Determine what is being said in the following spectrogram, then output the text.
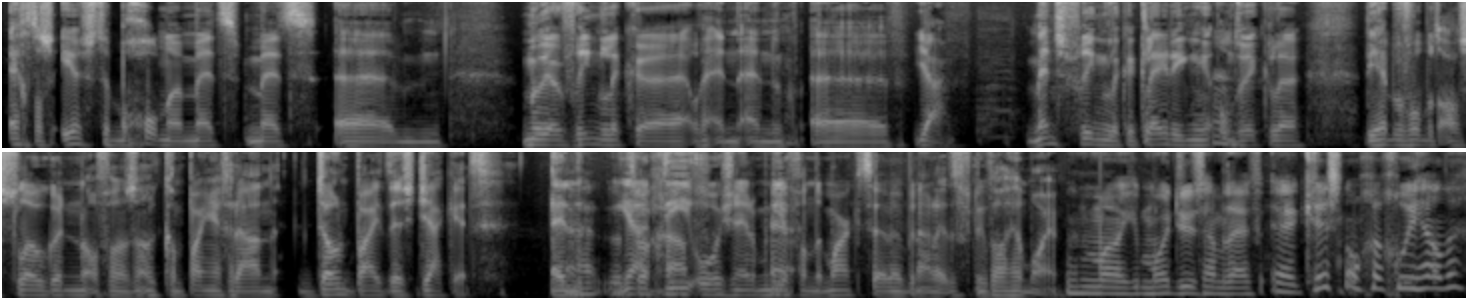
echt als eerste begonnen met. met um, milieuvriendelijke en, en uh, ja, mensvriendelijke kleding ontwikkelen. Die hebben bijvoorbeeld als slogan of als een campagne gedaan: Don't buy this jacket. En Ja, die originele manier Ja. van de markt eh, benaderen, dat vind ik wel heel mooi. Een mooi, mooi duurzaam bedrijf. Eh, Chris, nog een groeihelden?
